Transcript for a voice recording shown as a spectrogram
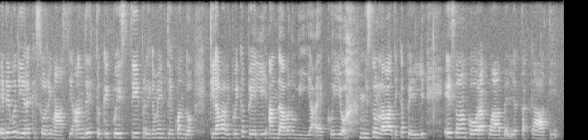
e devo dire che sono rimasti. Hanno detto che questi praticamente quando ti lavavi poi i capelli andavano via. Ecco io mi sono lavata i capelli e sono ancora qua belli attaccati.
